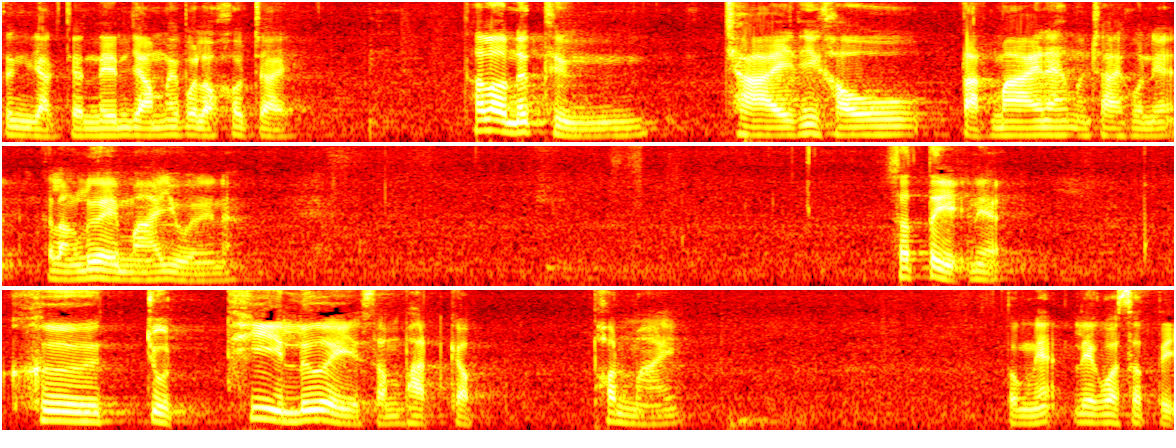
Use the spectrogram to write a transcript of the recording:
ซึ่งอยากจะเน้นย้ำให้พวกเราเข้าใจ ถ้าเรานึกถึงชายที่เขาตัดไม้นะเหมือนชายคนนี้กำลังเลื่อยไม้อยู่เนี่ยนะ สติเนี่ยคือจุดที่เลื่อยสัมผัสกับท่อนไม้ ตรงนี้เรียกว่าสติ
